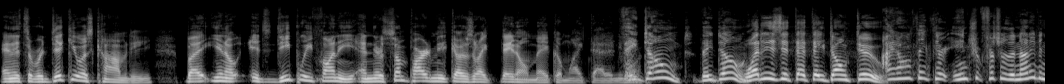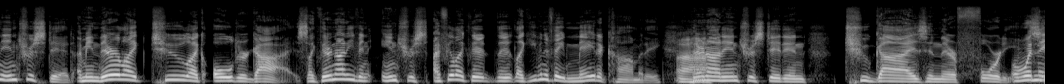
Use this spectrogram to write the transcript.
and it's a ridiculous comedy, but you know, it's deeply funny and there's some part of me that goes like they don't make them like that anymore. They don't. They don't. What is it that they don't do? I don't think they're interested. First of all, they're not even interested. I mean, they're like two like older guys. Like they're not even interested. I feel like they're, they're like even if they made a comedy, they're uh-huh. not interested in two guys in their forties. or when they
